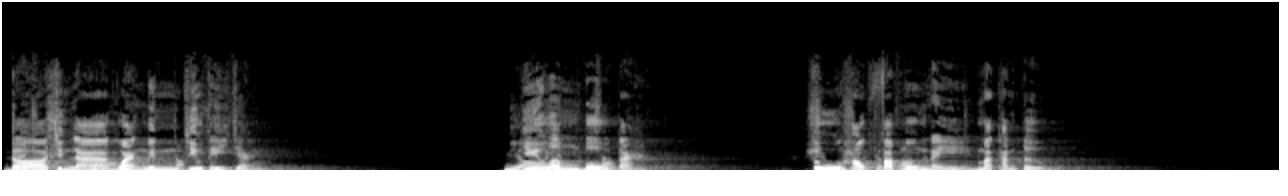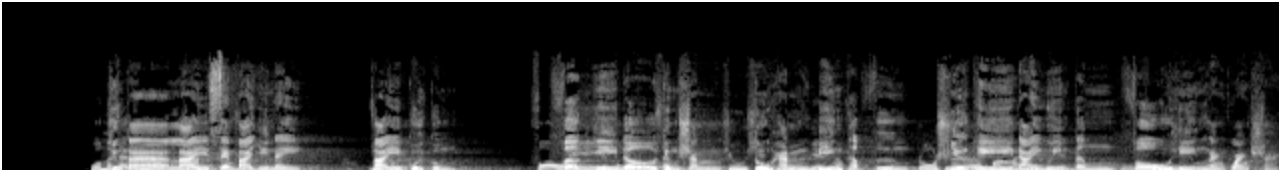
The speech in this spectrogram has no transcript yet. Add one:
Đó chính là quang minh chiếu thế gian. Diệu âm Bồ Tát. Tu học pháp môn này mà thành tựu Chúng ta lại xem bài dưới này. Bài cuối cùng. Phật di độ chúng sanh Tu hành điển thập phương Như thị đại nguyện tâm Phổ hiện năng quan sát.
